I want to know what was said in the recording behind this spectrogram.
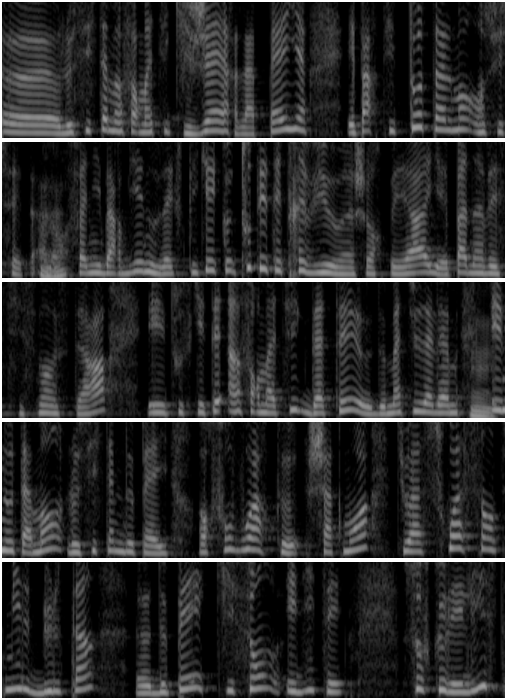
euh, le système informatique qui gère la paye est parti totalement en sucette. Mhm. Alors Fanny Barbier nous a expliqué que tout était très vieux hein, chez Orpea, il n'y avait pas d'investissement, etc. Et tout ce qui était informatique datait euh, de Mathusalem, Mhm. et notamment le système de paye. Or, faut voir que chaque mois, tu as 60 000 bulletins euh, de paye qui sont édités. Sauf que les listes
